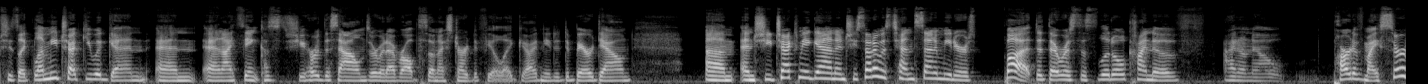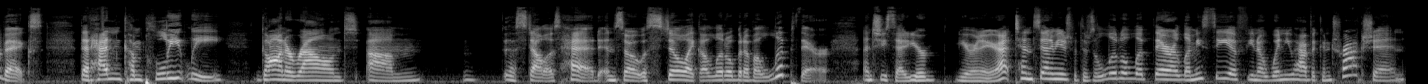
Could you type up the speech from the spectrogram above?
she's like, "Let me check you again." And and I think because she heard the sounds or whatever, all of a sudden I started to feel like I needed to bear down. Um, and she checked me again, and she said I was ten centimeters, but that there was this little kind of I don't know part of my cervix that hadn't completely gone around um, Stella's head, and so it was still like a little bit of a lip there. And she said, "You're you're, you're at ten centimeters, but there's a little lip there. Let me see if you know when you have a contraction,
